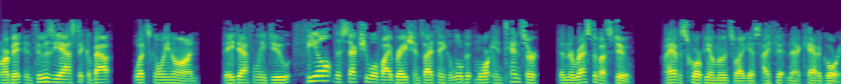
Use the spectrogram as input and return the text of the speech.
or a bit enthusiastic about what's going on. They definitely do feel the sexual vibrations, I think, a little bit more intenser than the rest of us do. I have a Scorpio moon, so I guess I fit in that category.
